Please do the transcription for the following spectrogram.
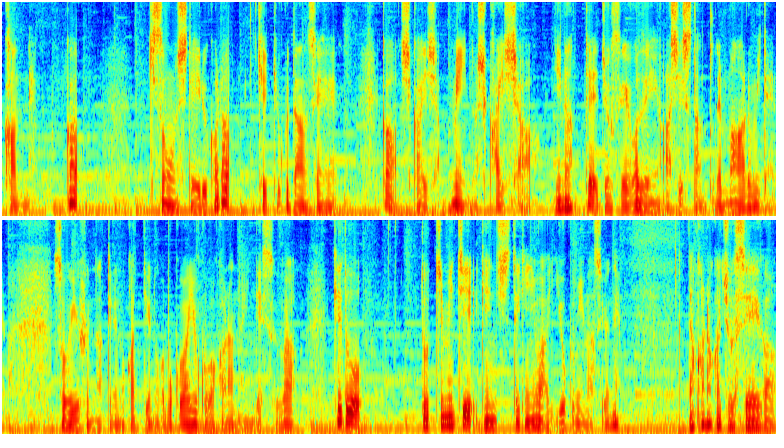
観念が既存しているから結局男性が司会者メインの司会者になって女性は全員アシスタントで回るみたいなそういう風になってるのかっていうのが僕はよくわからないんですがけどどっちみち現実的にはよく見ますよね。なかなか女性が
